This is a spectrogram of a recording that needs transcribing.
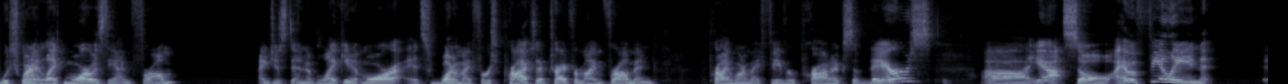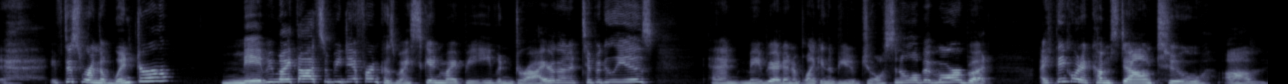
which one I like more was the I'm From. I just ended up liking it more. It's one of my first products I've tried from I'm From, and probably one of my favorite products of theirs. Uh, yeah, so I have a feeling if this were in the winter, maybe my thoughts would be different because my skin might be even drier than it typically is. And maybe I'd end up liking the Beauty of Joseon a little bit more. But I think when it comes down to um,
